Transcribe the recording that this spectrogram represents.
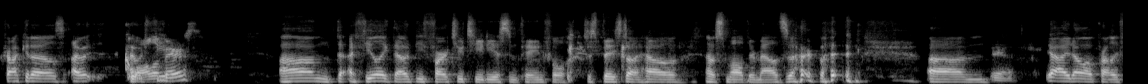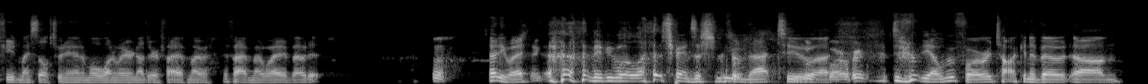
Crocodiles. I would. Koala feed, bears. Um, I feel like that would be far too tedious and painful, just based on how how small their mouths are. But um, yeah, yeah, I know I'll probably feed myself to an animal one way or another if I have my if I have my way about it. Huh. Anyway, maybe we'll uh, transition from that to uh, forward. yeah, we'll move forward. Talking about um,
